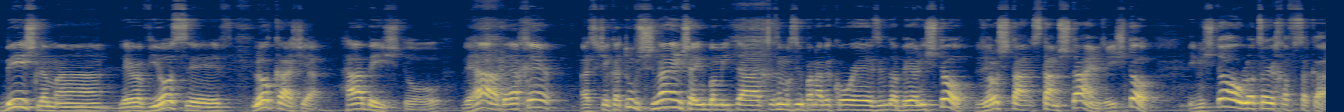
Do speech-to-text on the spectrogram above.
בישלמה לרב יוסף לא קשיא, הא באשתו והא באחר. אז כשכתוב שניים שהיו במיטה, אחרי זה מחזיר פניו וקורא, זה מדבר על אשתו. זה לא שת, סתם שתיים, זה אשתו. עם אשתו הוא לא צריך הפסקה.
